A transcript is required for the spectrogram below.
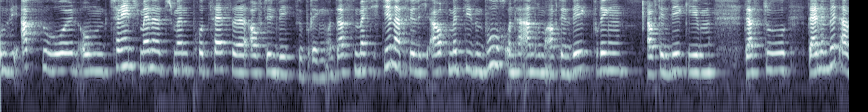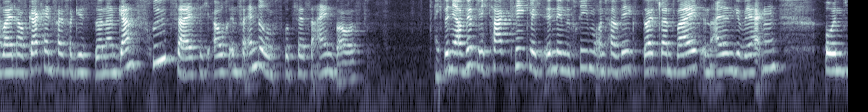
um sie abzuholen, um Change Management Prozesse auf den Weg zu bringen. Und das möchte ich dir natürlich auch mit diesem Buch unter anderem auf den Weg bringen, auf den Weg geben, dass du deine Mitarbeiter auf gar keinen Fall vergisst, sondern ganz frühzeitig auch in Veränderungsprozesse einbaust. Ich bin ja wirklich tagtäglich in den Betrieben unterwegs, deutschlandweit in allen Gewerken. Und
